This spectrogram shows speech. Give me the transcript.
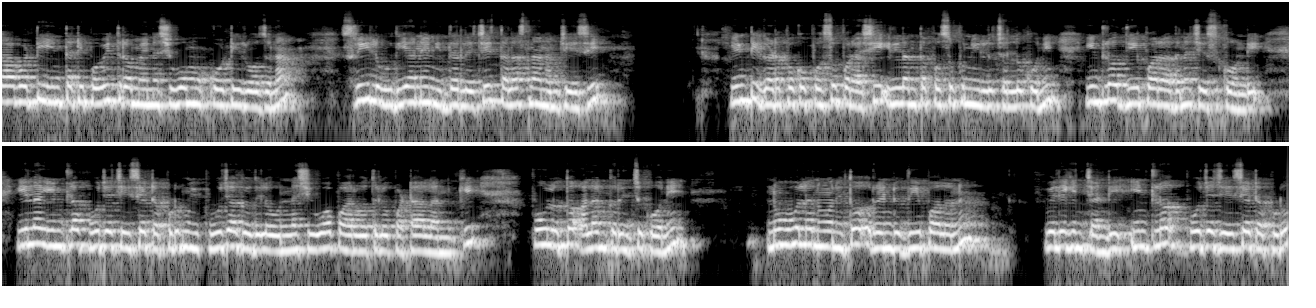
కాబట్టి ఇంతటి పవిత్రమైన శివ ముక్కోటి రోజున స్త్రీలు ఉదయాన్నే నిద్రలేచి తలస్నానం చేసి ఇంటి గడపకు పసుపు రాసి ఇల్లంతా పసుపు నీళ్ళు చల్లుకొని ఇంట్లో దీపారాధన చేసుకోండి. ఇలా ఇంట్లో పూజ చేసేటప్పుడు మీ పూజా గదిలో ఉన్న శివ పార్వతుల పటాలానికి పూలతో అలంకరించుకొని నువ్వుల నూనెతో రెండు దీపాలను వెలిగించండి. ఇంట్లో పూజ చేసేటప్పుడు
